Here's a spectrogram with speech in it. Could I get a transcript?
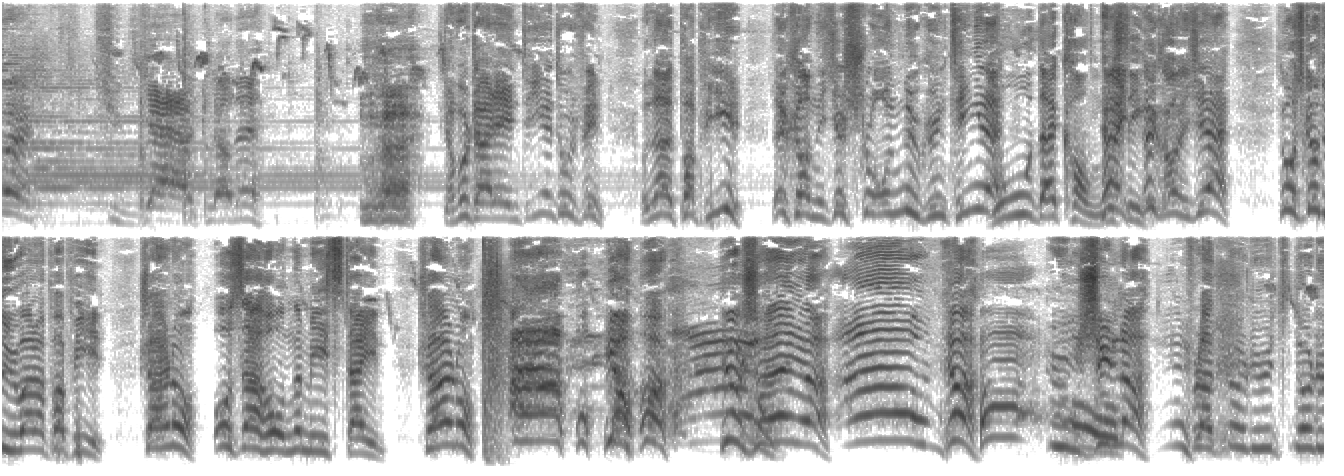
Bare Jækla det. Skal fortelle en ting, Torfinn. Og det er et papir. Det kan ikke slå noen ting, det. Jo, det kan du, Nei, det kan ikke det. Nå skal du være papir. Her nå. Og så er hånda mi stein. Her nå. Au! Ja, ja her, ja. Ja. Unnskyld, da. For at når du, når du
